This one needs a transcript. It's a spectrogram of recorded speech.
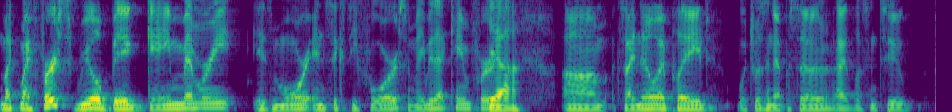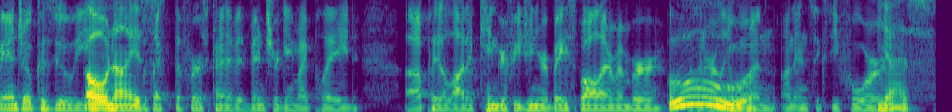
like my first real big game memory is more N64, so maybe that came first. Yeah. Um, because I know I played, which was an episode I've listened to, Banjo Kazooie. Oh, It nice. was like the first kind of adventure game I played. Uh, played a lot of Ken Griffey Jr. baseball. I remember it was an early one on N64. yes,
